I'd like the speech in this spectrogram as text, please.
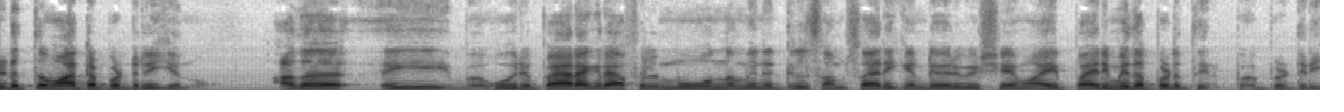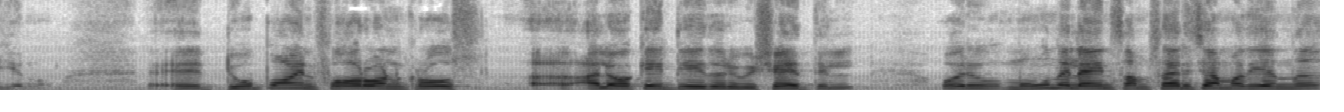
എടുത്തു മാറ്റപ്പെട്ടിരിക്കുന്നു. അത് ഈ ഒരു പാരഗ്രാഫിൽ മൂന്ന് മിനിറ്റിൽ സംസാരിക്കേണ്ട ഒരു വിഷയമായി പരിമിതപ്പെടുത്തി പെട്ടിരിക്കുന്നു. Two point four one crores allocate ചെയ്തൊരു വിഷയത്തിൽ ഒരു മൂന്ന് ലൈൻ സംസാരിച്ചാൽ മതിയെന്ന്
